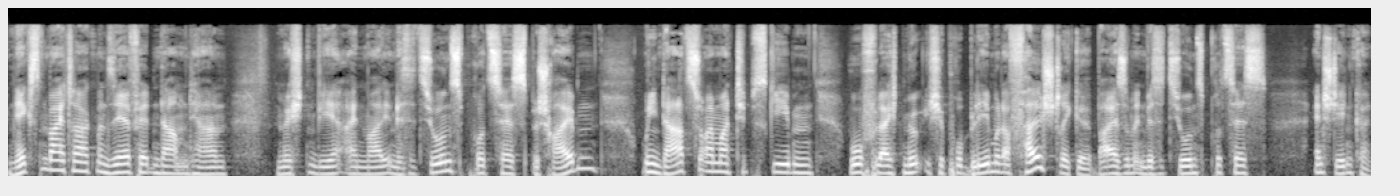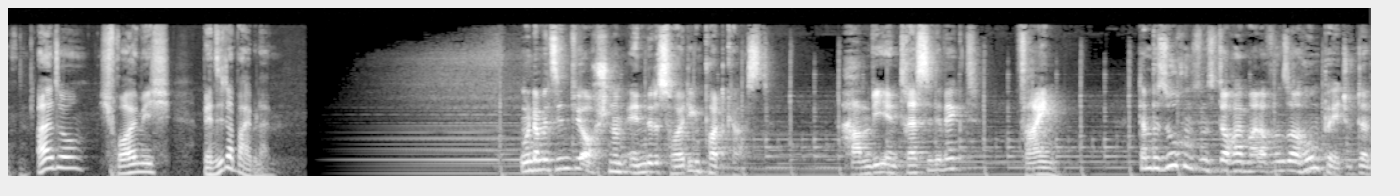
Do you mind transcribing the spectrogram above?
Im nächsten Beitrag, meine sehr verehrten Damen und Herren, möchten wir einmal den Investitionsprozess beschreiben und Ihnen dazu einmal Tipps geben, wo vielleicht mögliche Probleme oder Fallstricke bei so einem Investitionsprozess entstehen könnten. Also, ich freue mich, wenn Sie dabei bleiben. Und damit sind wir auch schon am Ende des heutigen Podcasts. Haben wir Ihr Interesse geweckt? Fein. Dann besuchen Sie uns doch einmal auf unserer Homepage unter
